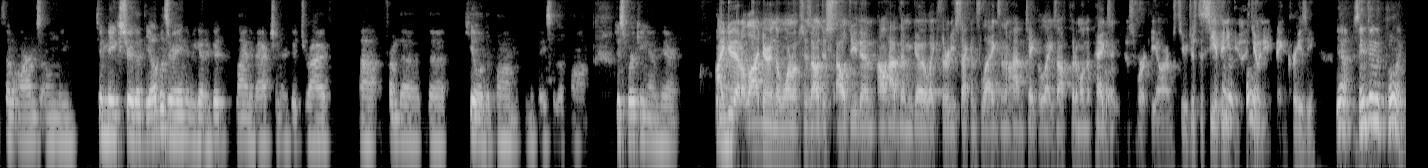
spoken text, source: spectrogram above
some arms only to make sure that the elbows are in and we got a good line of action or a good drive uh, from the the heel of the palm, from the base of the palm just working on there. I do that a lot during the warm ups. Is I'll just I'll do them. I'll have them go like 30 seconds legs, and then I'll have them take the legs off, put them on the pegs, and just work the arms too, just to see if anybody's doing anything crazy. Yeah, same thing with pulling.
